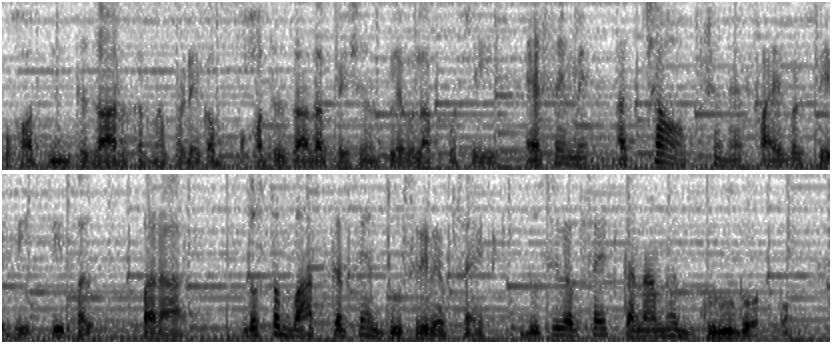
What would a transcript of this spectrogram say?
बहुत इंतज़ार करना पड़ेगा। बहुत ज़्यादा पेशेंस लेवल आपको चाहिए। ऐसे में अच्छा ऑप्शन है फाइबर से भी पीपल पर आर दोस्तों, बात करते हैं दूसरी वेबसाइट की। दूसरी वेबसाइट का नाम है गुरु डॉट कॉम।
